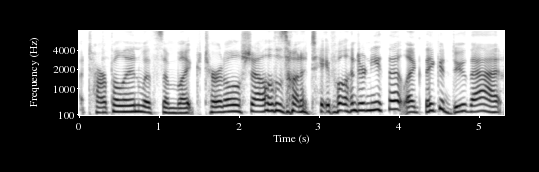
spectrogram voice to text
a tarpaulin with some like turtle shells on a table underneath it. Like they could do that.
